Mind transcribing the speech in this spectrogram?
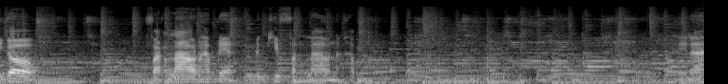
นี่ก็ฝั่งลาวนะครับเนี่ยเป็นคลิปฝั่งลาวนะครับ นี่นะ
